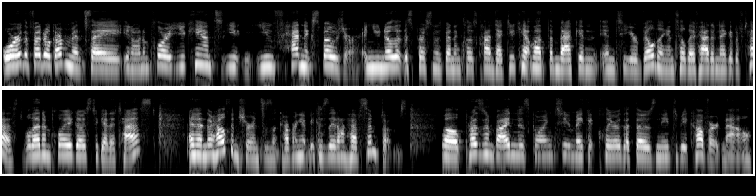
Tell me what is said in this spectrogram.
or the federal government say, you know, an employer, you can't, you, you've had an exposure and you know that this person has been in close contact. You can't let them back in into your building until they've had a negative test. Well, that employee goes to get a test and then their health insurance isn't covering it because they don't have symptoms. Well, President Biden is going to make it clear that those need to be covered now.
